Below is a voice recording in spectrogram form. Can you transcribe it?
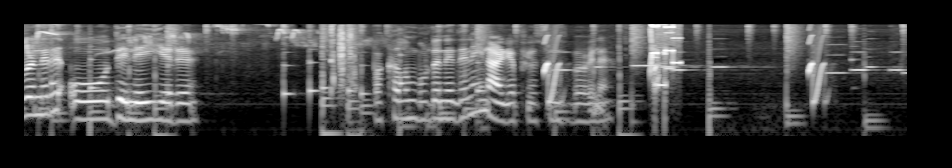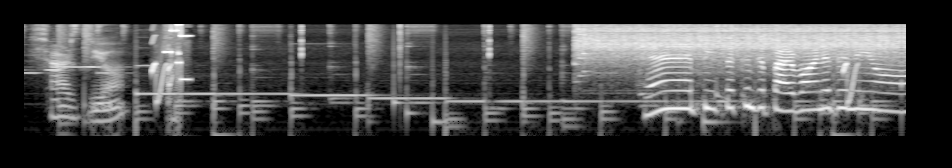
Bura nere? O deney yeri. Bakalım burada ne deneyler yapıyorsunuz böyle. Şarj diyor. He pil takınca pervane dönüyor.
